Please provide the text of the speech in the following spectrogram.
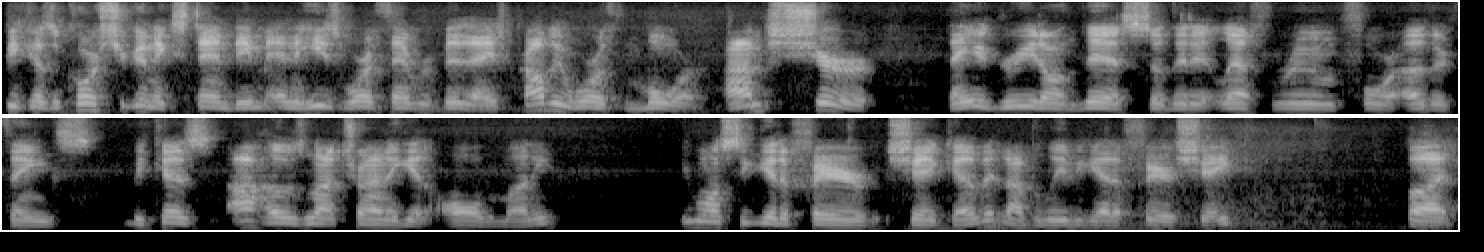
Because, of course, you're going to extend him, and he's worth every bit of that. He's probably worth more. I'm sure they agreed on this so that it left room for other things because Aho's not trying to get all the money. He wants to get a fair shake of it, and I believe he got a fair shake. But,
